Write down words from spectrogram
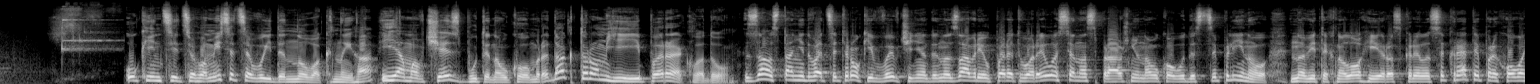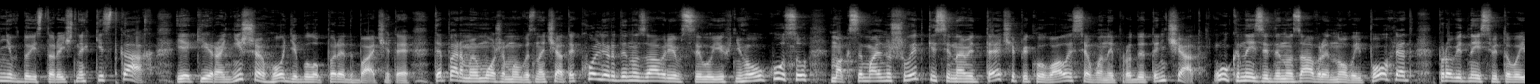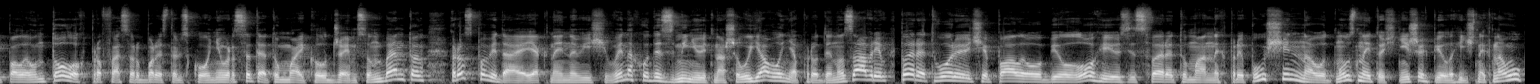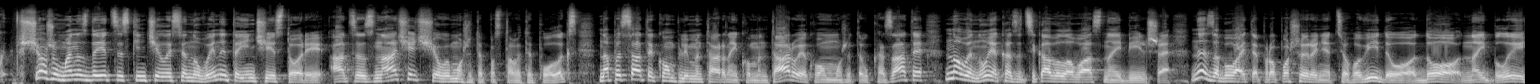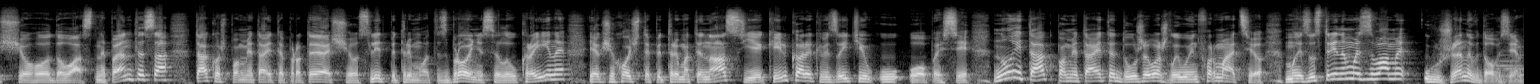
У кінці цього місяця вийде нова книга. Я мав честь бути науковим редактором її перекладу. За останні 20 років вивчення динозаврів перетворилося на справжню наукову дисципліну. Нові технології розкрили секрети, приховані в доісторичних кістках, які раніше годі було передбачити. Тепер ми можемо визначати колір динозаврів, силу їхнього укусу, максимальну швидкість і навіть те, чи піклувалися вони про дитинчат. У книзі Динозаври Новий погляд провідний світовий палеонтолог біолог, професор Бористольського університету Майкл Джеймсон Бентон розповідає, як найновіші винаходи змінюють наше уявлення про динозаврів, перетворюючи палеобіологію зі сфери туманних припущень на одну з найточніших біологічних наук. Що ж, у мене здається, скінчилися новини та інші історії. А це значить, що ви можете поставити полекс, написати компліментарний коментар, у якому можете вказати новину, яка зацікавила вас найбільше. Не забувайте про поширення цього відео до найближчого до вас Непентеса. Також пам'ятайте про те, що слід підтримувати Збройні Сили України. Якщо хочете підтримати нас, є кілька реквізитів у описі. Ну і так, пам'ятайте дуже важливу інформацію. Ми зустрінемось з вами уже невдовзі.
